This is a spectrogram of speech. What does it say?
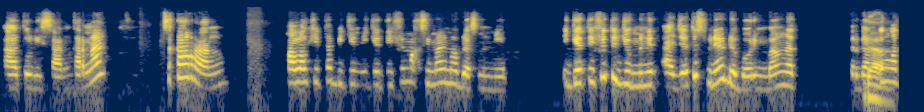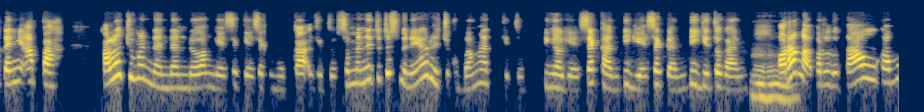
uh, tulisan? Karena sekarang kalau kita bikin IGTV maksimal 15 menit IGTV 7 menit aja tuh sebenarnya udah boring banget. Tergantung kontennya apa. Kalau cuma dandan doang gesek-gesek muka gitu semenit itu sebenarnya udah cukup banget gitu. Tinggal gesek ganti gesek ganti gitu kan. Mhm. orang nggak perlu tahu kamu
